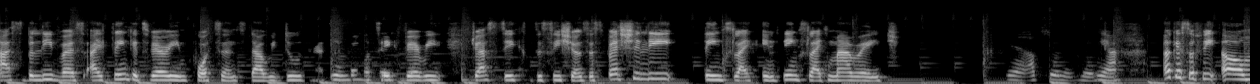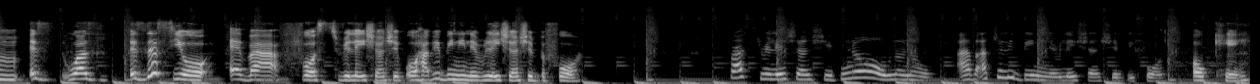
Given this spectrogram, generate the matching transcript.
as believers, I think it's very important that we do that. We Important. take very drastic decisions, especially things like in things like marriage. Yeah, absolutely. Yeah. Okay, Sophie. Um, is was is this your ever first relationship, or have you been in a relationship before? First relationship? No, no, no. I've actually been in a relationship before. Okay.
